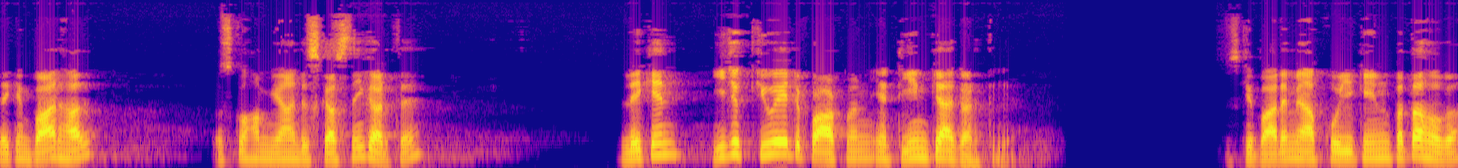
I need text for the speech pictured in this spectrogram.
لیکن بہرحال اس کو ہم یہاں ڈسکس نہیں کرتے لیکن یہ جو کیو اے ڈپارٹمنٹ یا ٹیم کیا کرتی ہے اس کے بارے میں آپ کو یقین پتا ہوگا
